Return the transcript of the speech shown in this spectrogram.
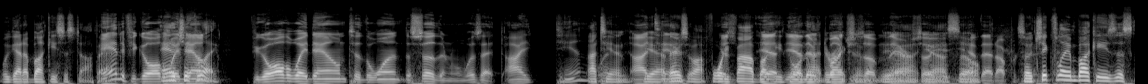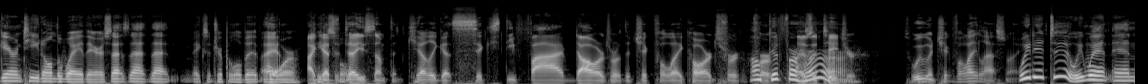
we got a Buc-ee's to stop at. And if you go all the And way down, Chick-fil-A. If you go all the way down to the one, the southern one, was that I ten? I ten. Yeah, there's about 45 yeah, Buc-ee's yeah, going there's that bunches of them Yeah, there, so yeah, you, so- you have that opportunity. So Chick Fil A and Buc-ee's is guaranteed on the way there. So that's, that that makes a trip a little bit Hey, more. I got to tell you something. Kelly got sixty-five dollars worth of Chick Fil A cards for, Oh, good for as her. a teacher. So we went Chick Fil A last night. We did too. We went and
